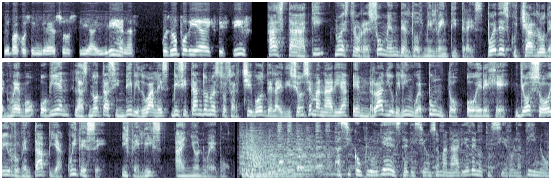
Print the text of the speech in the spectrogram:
de bajos ingresos y a indígenas, pues no podía existir. Hasta aquí nuestro resumen del 2023. Puede escucharlo de nuevo o bien las notas individuales visitando nuestros archivos de la edición semanaria en radiobilingüe.org. Yo soy Rubén Tapia, cuídese y feliz año nuevo. Así concluye esta edición semanaria de Noticiero Latino,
